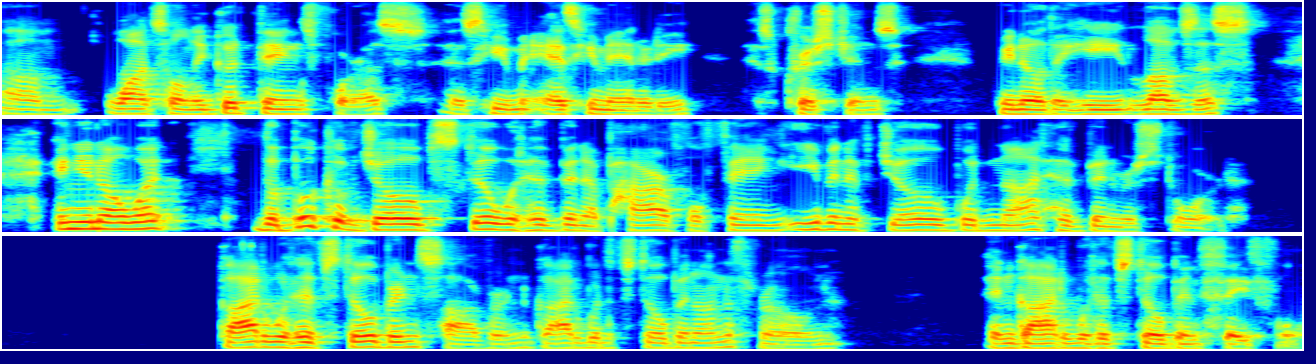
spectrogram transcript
um, wants only good things for us as human as humanity, as Christians. We know that He loves us. And you know what? The book of Job still would have been a powerful thing, even if Job would not have been restored. God would have still been sovereign, God would have still been on the throne, and God would have still been faithful.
